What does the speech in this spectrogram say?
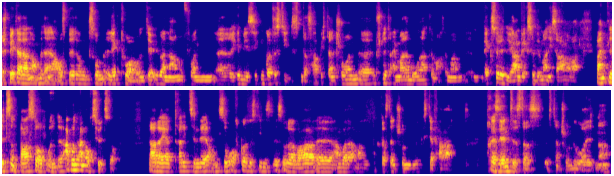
später dann auch mit einer Ausbildung zum Lektor und der Übernahme von äh, regelmäßigen Gottesdiensten. Das habe ich dann schon äh, im Schnitt einmal im Monat gemacht, immer im Wechsel. Ja, im Wechsel will man nicht sagen, aber Bandlitz und Barsdorf und äh, ab und an auch Zülsdorf da da ja traditionell auch nicht so oft Gottesdienst ist oder war, äh, haben wir da mal geguckt, dass dann schon möglichst der Pfarrer präsent ist. Das ist dann schon gewollt. Ne?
